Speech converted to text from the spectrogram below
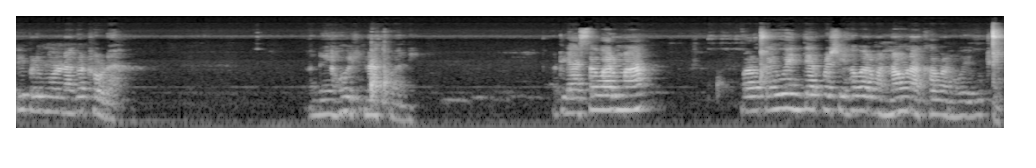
પીપળી મૂળના ગઠોડા અને હૂંઠ નાખવાની. એટલે આ સવારમાં બાળક આવ્યું હોય ને ત્યાર પછી સવારમાં નવણા ખાવાનું હોય ઉઠી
